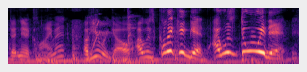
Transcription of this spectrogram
Do I need to climb it? Oh, here we go. I was clicking it. I was doing it.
